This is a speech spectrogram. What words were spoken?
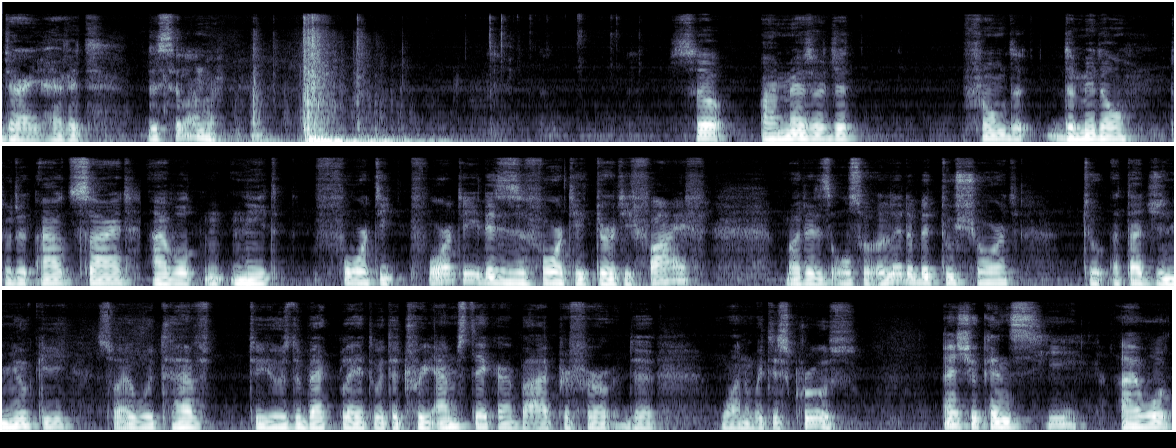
there you have it, the cylinder. So I measured it from the, the middle to the outside. I will need 40 40. This is a 40 35, but it is also a little bit too short to attach the Nuki So I would have to use the back plate with the 3M sticker, but I prefer the one with the screws. As you can see, I would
